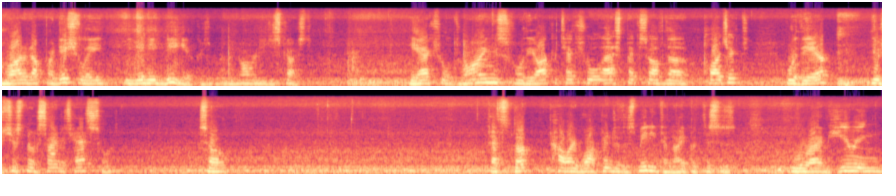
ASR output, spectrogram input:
brought it up initially, we wouldn't even be here because it would have been already discussed. The actual drawings for the architectural aspects of the project were there. There's just no sign attached to it. So that's not how I walked into this meeting tonight, but this is where I'm hearing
